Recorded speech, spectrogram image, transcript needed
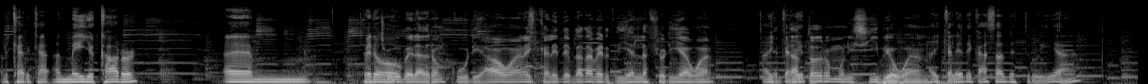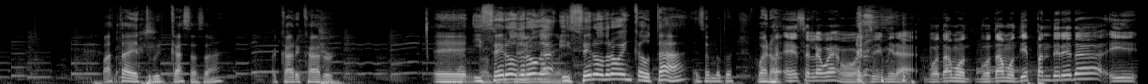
al, Carter Car- al Major Carter. Em, pero. Chupe, ladrón curiado, weón. Hay caleta de plata perdida en la Florida, weón. Hay en caleta, tantos otros municipios, weón. hay caleta de casas destruidas, ¿eh? Basta de destruir casas, ¿ah? Carter Carter. Eh, y cero droga, y cero droga incautada. Eso es lo peor. Bueno, Esa es la weá. Sí, mira, votamos, votamos 10 panderetas y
